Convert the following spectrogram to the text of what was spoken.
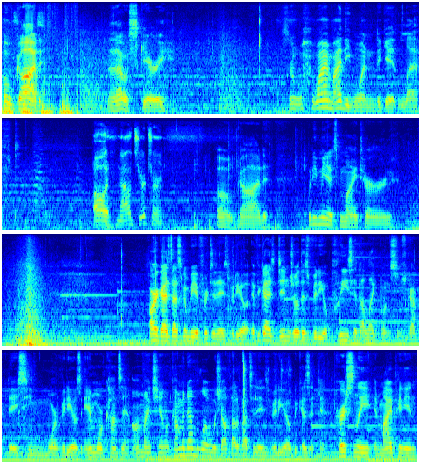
Oh God. Now that was scary. So why am I the one to get left? Oh, now it's your turn. Oh God. What do you mean it's my turn? Alright guys, that's going to be it for today's video. If you guys did enjoy this video, please hit that like button, subscribe today, see more videos and more content on my channel. Comment down below what y'all thought about today's video because it, personally, in my opinion,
